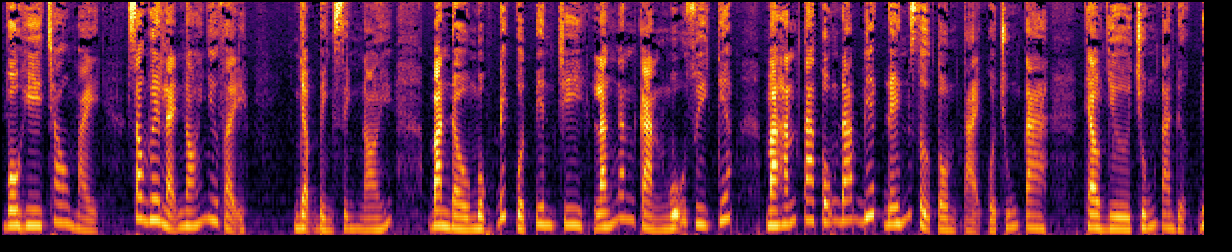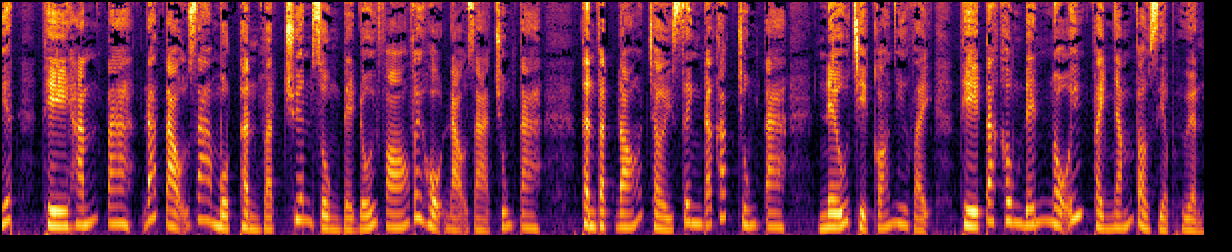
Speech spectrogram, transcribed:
Vô Hy trao mày, sao ngươi lại nói như vậy? Nhậm Bình Sinh nói, ban đầu mục đích của tiên tri là ngăn cản ngũ duy kiếp, mà hắn ta cũng đã biết đến sự tồn tại của chúng ta. Theo như chúng ta được biết, thì hắn ta đã tạo ra một thần vật chuyên dùng để đối phó với hộ đạo giả chúng ta. Thần vật đó trời sinh đã khắc chúng ta. Nếu chỉ có như vậy, thì ta không đến nỗi phải nhắm vào Diệp Huyền.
